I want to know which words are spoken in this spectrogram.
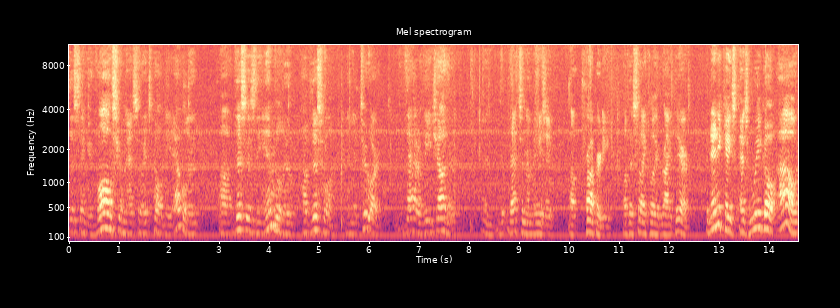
this thing evolves from that, so it's called the evolute. Uh, this is the involute of this one, and the two are that of each other. And th- that's an amazing uh, property of the cycloid right there. In any case, as we go out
